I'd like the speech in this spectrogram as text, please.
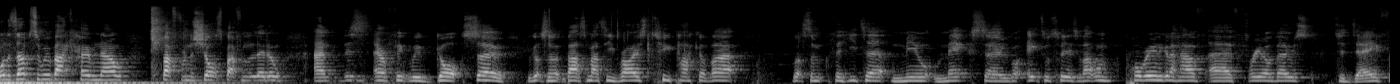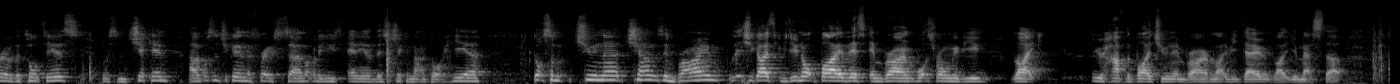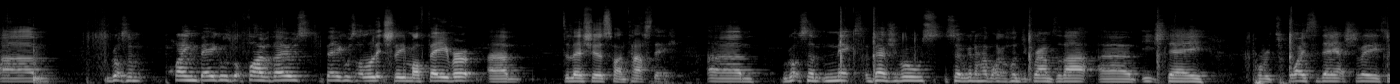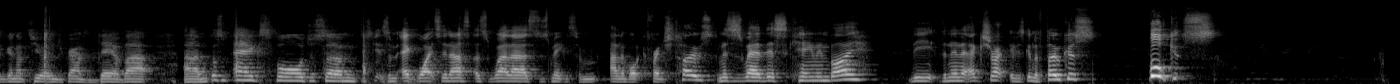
What is up? So we're back home now, back from the shops, back from the Lidl, and this is everything we've got. So we've got some basmati rice, two pack of that. We've got some fajita meal mix. So we've got eight tortillas for that one. Probably only gonna have uh, three of those today, three of the tortillas with some chicken. Uh, I've got some chicken in the fridge, so I'm not gonna use any of this chicken that I got here. Got some tuna chunks in brine. Literally, guys, if you do not buy this in brine, what's wrong with you? Like, you have to buy tuna in brine. Like, if you don't, like, you're messed up. Um, we've got some plain bagels, got five of those. Bagels are literally my favorite. Um, delicious, fantastic. Um, we've got some mixed vegetables, so we're gonna have like 100 grams of that uh, each day, probably twice a day actually. So we're gonna have 200 grams a day of that. Um, got some eggs for just um, just get some egg whites in us, as well as just making some anabolic French toast. And this is where this came in by. the vanilla extract if it's to focus. Focus!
